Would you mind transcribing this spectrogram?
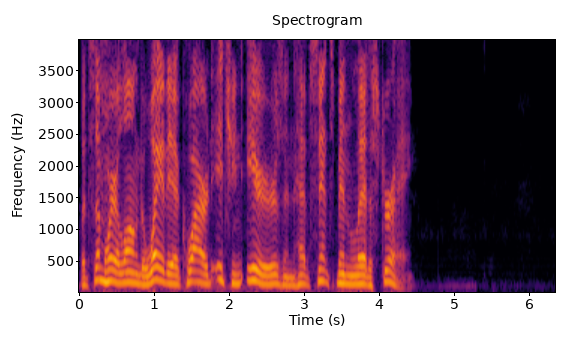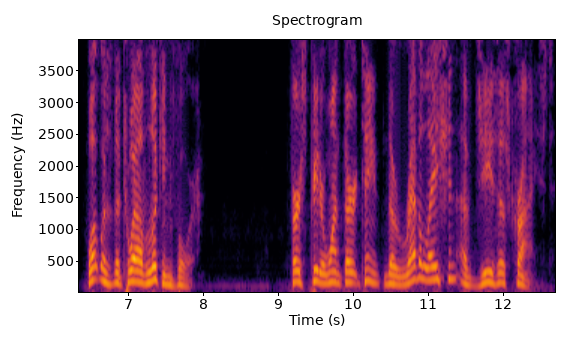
but somewhere along the way they acquired itching ears and have since been led astray. What was the twelve looking for? 1 Peter 1.13, the revelation of Jesus Christ.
